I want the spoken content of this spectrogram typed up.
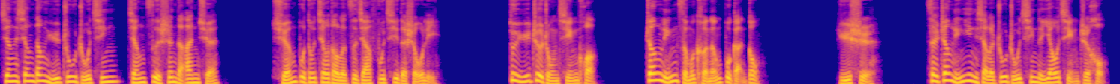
将相当于朱竹清将自身的安全。全部都交到了自家夫妻的手里。对于这种情况，张玲怎么可能不感动？于是，在张玲应下了朱竹清的邀请之后，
